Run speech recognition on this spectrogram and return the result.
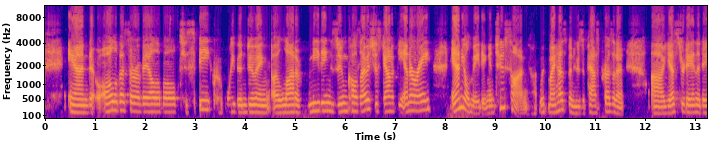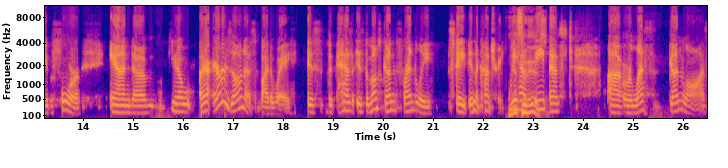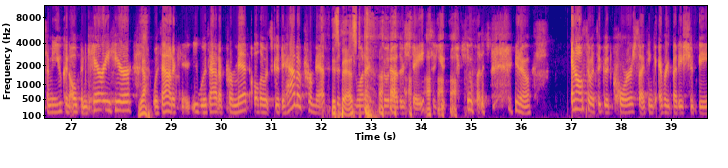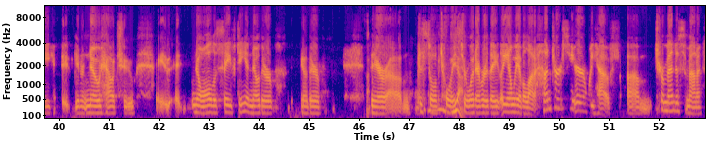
and all of us are available to speak. We've been doing a lot of meetings, Zoom calls. I was just down at the NRA annual meeting in Tucson with my husband who's a past president uh, yesterday and the day before. And um, you know, Arizona by the way is the has is the most gun friendly state in the country. We Yes, have the best uh, or less gun laws. I mean, you can open carry here Yeah. without a without a permit. Although it's good to have a permit. It's best. You want to go to other states. so you, you want to, you know. And also, it's a good course. I think everybody should be, you know, know how to eh, know all the safety and know their, you know, their their um, pistol of choice Yeah. or whatever they. You know, we have a lot of hunters here. We have um, tremendous amount of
